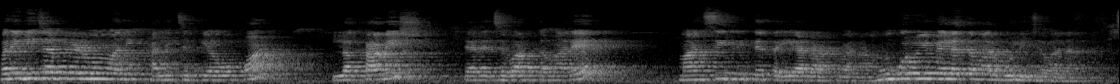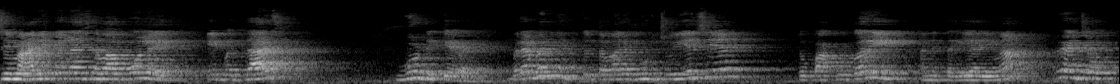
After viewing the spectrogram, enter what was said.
ફરી બીજા પીરિયડમાં હું આની ખાલી જગ્યાઓ પણ લખાવીશ. ત્યારે જવાબ તમારે માનસિક રીતે તૈયાર રાખવાના. હું બોલું એ પહેલા તમારે બોલી જવાના. જે મારી પહેલા જવાબ બોલે, એ બધા જ ગુડ કહેવાય. બરાબર ને? તો તમારે ગુડ જોઈએ છે, તો પાકું કરી અને તૈયારીમાં રહેજો.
